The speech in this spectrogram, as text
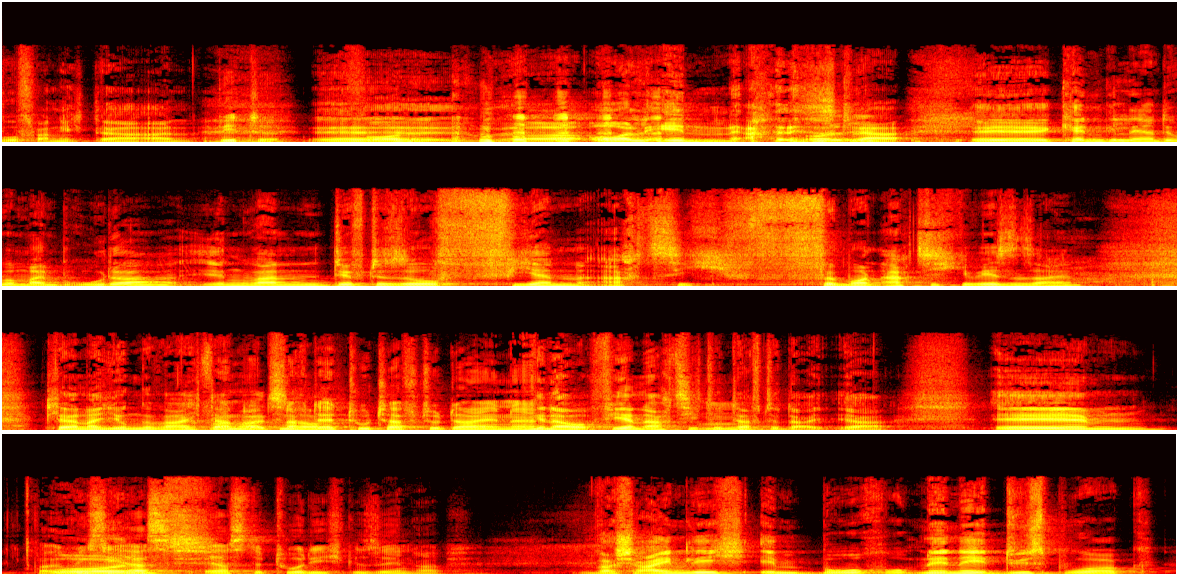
Wo fange ich da an? Bitte. Äh, Vorne. äh, all in, alles klar. Äh, kennengelernt über meinen Bruder. Irgendwann dürfte so 84, 85 gewesen sein. Kleiner Junge war ich War damals nach noch. der Too Tough to Die, ne? genau, 84 Too Tough to Die, ja. Ähm, War übrigens die und erste, erste Tour, die ich gesehen habe. wahrscheinlich im Bochum, nee, nee, Duisburg.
